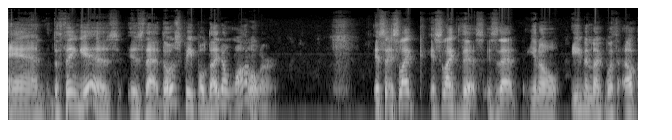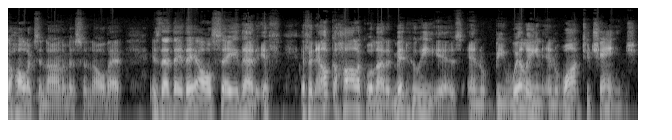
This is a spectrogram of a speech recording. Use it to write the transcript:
And the thing is, is that those people they don't want to learn. It's it's like it's like this. Is that you know even like with Alcoholics Anonymous and all that, is that they they all say that if if an alcoholic will not admit who he is and be willing and want to change,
